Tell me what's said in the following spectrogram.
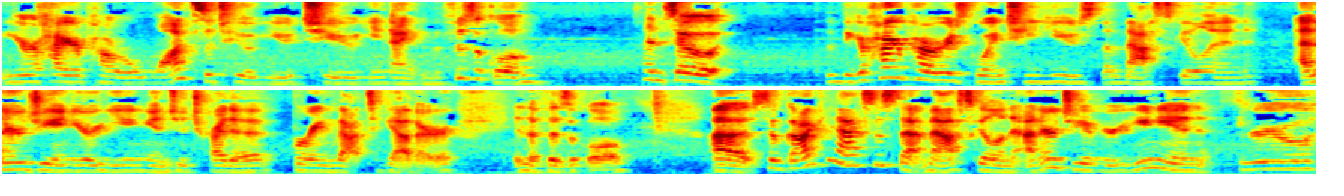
your higher power wants the two of you to unite in the physical. And so your higher power is going to use the masculine energy in your union to try to bring that together in the physical. Uh, so God can access that masculine energy of your union through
